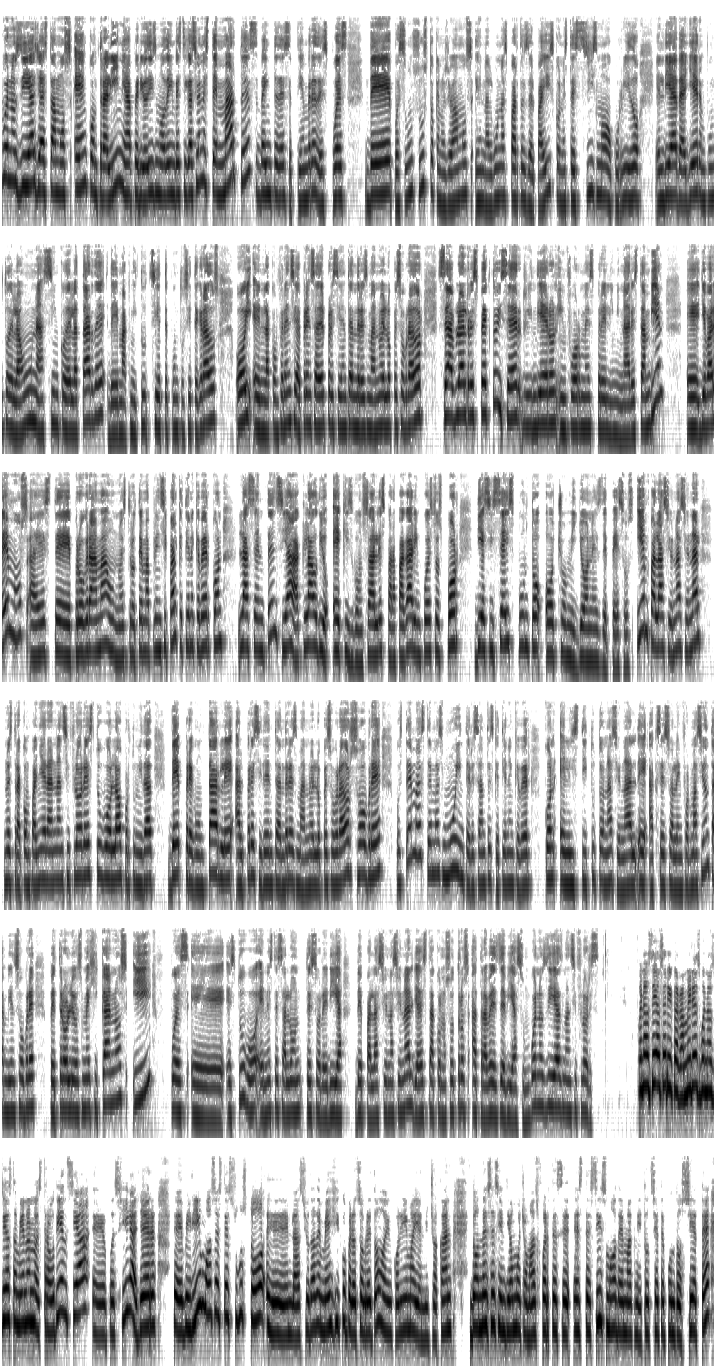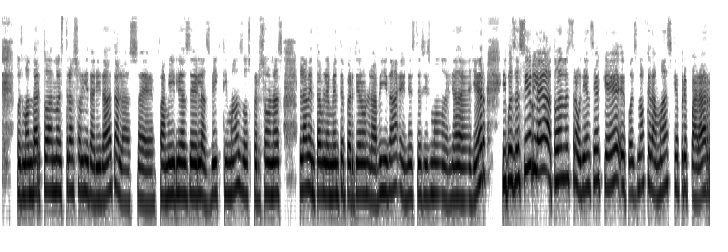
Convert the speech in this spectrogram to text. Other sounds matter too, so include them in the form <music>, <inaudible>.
Buenos días. Ya estamos en Contralínea, periodismo de investigación, este martes 20 de septiembre, después de pues un susto que nos llevamos en algunas partes del país con este sismo ocurrido el día de ayer en punto de la una, cinco de la tarde, de magnitud 7.7 grados. Hoy en la conferencia de prensa del presidente Andrés Manuel López Obrador se habló al respecto y se rindieron informes preliminares. También eh, llevaremos a este programa nuestro tema principal que tiene que ver con la sentencia a Claudio X González para pagar impuestos por 16.8 millones de pesos. Y en Palacio Nacional, nuestra compañera Nancy Flores tuvo la oportunidad de preguntarle al presidente Andrés Manuel López Obrador sobre pues temas, temas muy interesantes que tienen que ver con el Instituto Nacional de Acceso a la Información, también sobre Petróleos Mexicanos y pues eh, estuvo en este salón tesorería de Palacio Nacional. Ya está con nosotros a través de Vía. Buenos días, Nancy Flores. Buenos días, Erika Ramírez. Buenos días también a nuestra audiencia. Eh, pues sí, ayer eh, vivimos este susto eh, en la Ciudad de México, pero sobre todo en Colima y en Michoacán, donde se sintió mucho más fuerte este sismo de magnitud 7.7. Pues mandar toda nuestra solidaridad a las eh, familias de las víctimas. Dos personas lamentablemente perdieron la vida en este sismo del día de ayer. Y pues decirle a toda nuestra audiencia que eh, pues no queda más que preparar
